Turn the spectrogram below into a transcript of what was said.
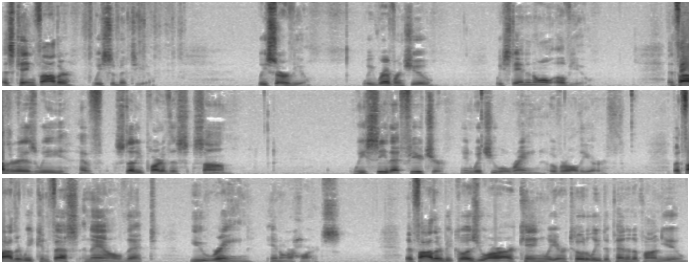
As King Father, we submit to you. We serve you. We reverence you. We stand in awe of you. And Father, as we have studied part of this psalm, we see that future in which you will reign over all the earth. But Father, we confess now that you reign in our hearts. That, Father, because you are our King, we are totally dependent upon you.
